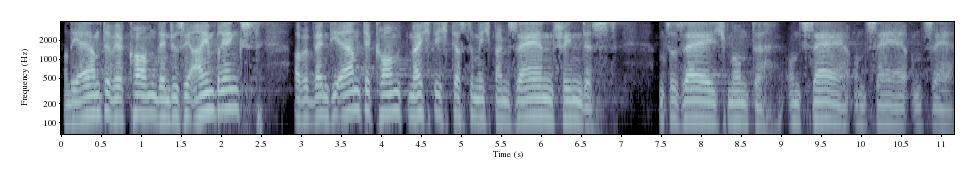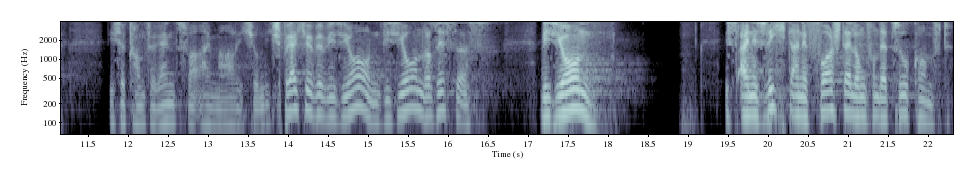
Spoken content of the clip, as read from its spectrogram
und die Ernte wird kommen, wenn du sie einbringst, aber wenn die Ernte kommt, möchte ich, dass du mich beim Säen findest. Und so sähe ich munter und sähe und sähe und sähe. Diese Konferenz war einmalig. Und ich spreche über Vision. Vision, was ist das? Vision ist eine Sicht, eine Vorstellung von der Zukunft.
